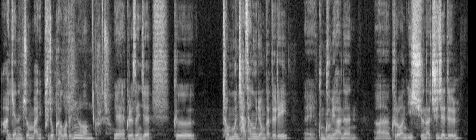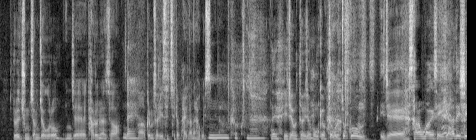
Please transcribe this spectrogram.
하기에는 좀 많이 부족하거든요. 음, 그렇죠. 예, 그래서 이제 그 전문 자산 운용가들이 예, 궁금해하는 어, 그런 이슈나 주제들 음. 를 중점적으로 이제 다루면서 네. 어, 그러면서 리서치를 발간을 하고 있습니다. 음, 그렇구나. 네, 이제부터 이제 네. 본격적으로 조금 이제 사랑방에서 얘기하듯이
